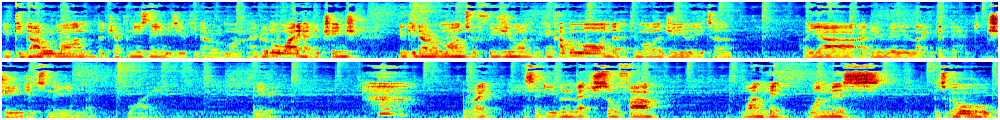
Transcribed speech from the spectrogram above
Yukidarumon. The Japanese name is Yukidarumon. I don't know why they had to change Yukidarumon to Frigimon. We can cover more on the etymology later. But yeah, I didn't really like that they had to change its name. Like, why? Anyway. Alright. It's an even match so far. One hit, one miss. Let's go.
